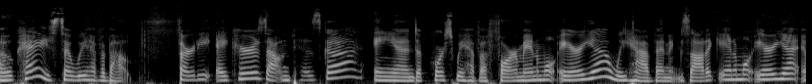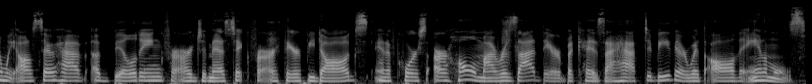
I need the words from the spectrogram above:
okay so we have about 30 acres out in Pisgah. And of course, we have a farm animal area, we have an exotic animal area, and we also have a building for our domestic, for our therapy dogs. And of course, our home. I reside there because I have to be there with all the animals,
